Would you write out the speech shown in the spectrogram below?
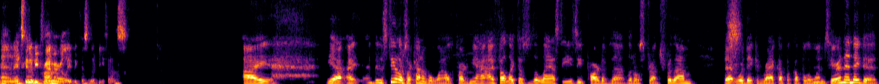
and it's going to be primarily because of their defense. I. Yeah, I, the Steelers are kind of a wild card to me. I, I felt like this was the last easy part of that little stretch for them, that where they could rack up a couple of wins here, and then they did.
